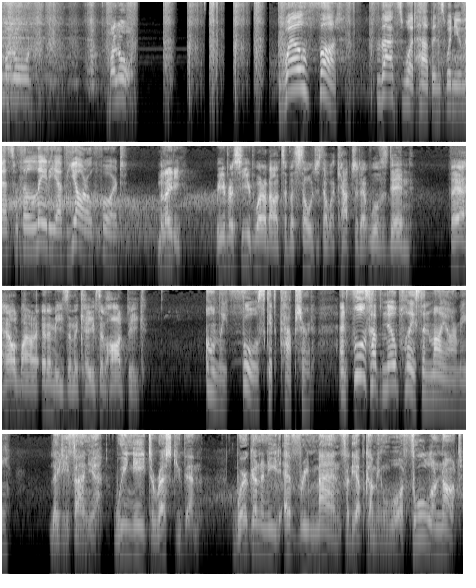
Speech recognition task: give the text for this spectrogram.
To! For glory, my lord. My lord. Well fought. That's what happens when you mess with the Lady of Jarlfort. Milady, we have received whereabouts of the soldiers that were captured at Wolf's Den. They are held by our enemies in the caves of Hardpeak. Only fools get captured, and fools have no place in my army. Lady Vanya, we need to rescue them. We're gonna need every man for the upcoming war, fool or not.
